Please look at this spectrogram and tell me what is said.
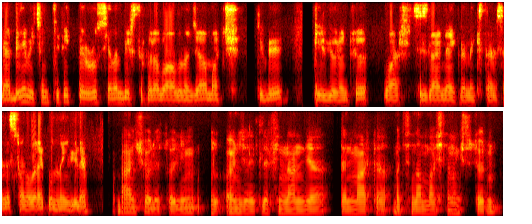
Yani benim için tipik bir Rusya'nın 1-0'a bağlanacağı maç gibi bir görüntü var. Sizler ne eklemek istersiniz son olarak bununla ilgili? Ben şöyle söyleyeyim. Öncelikle Finlandiya Danimarka maçından başlamak istiyorum.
